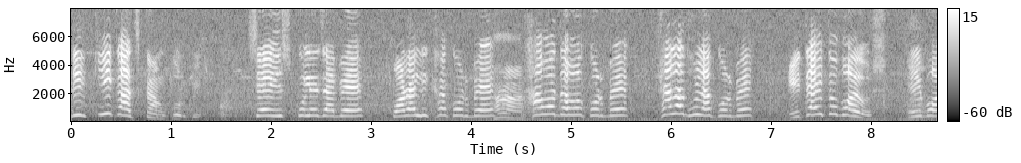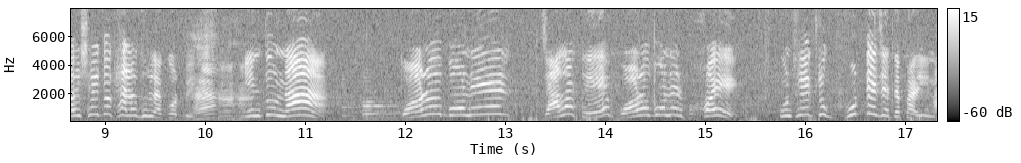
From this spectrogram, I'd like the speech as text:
বাড়ির কি কাজ কাম করবে? সে স্কুলে যাবে পড়ালেখা করবে হ্যাঁ। খাওয়া দাওয়া করবে খেলাধুলা করবে এটাই তো বয়স। এই বয়সেই তো খেলাধুলা করবে। হ্যাঁ। কিন্তু না বড় বোনের জ্বালাতে বড় বোনের ভয়ে কুণ্ঠে একটু ঘুরতে যেতে পারি না।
